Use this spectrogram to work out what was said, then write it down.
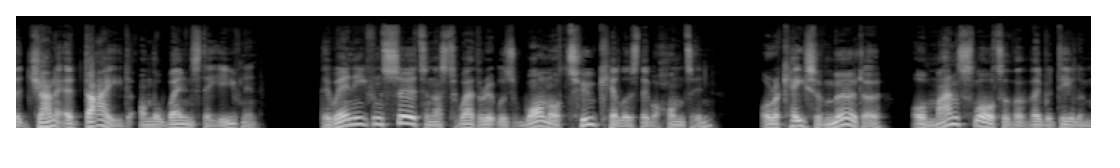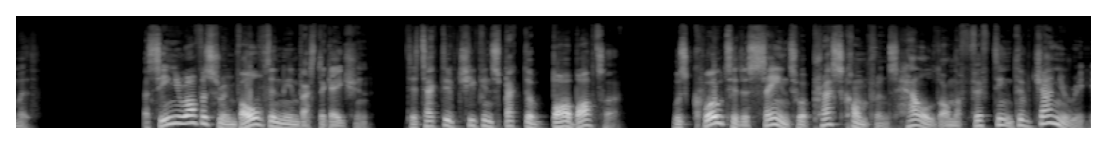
that Janet had died on the Wednesday evening. They weren't even certain as to whether it was one or two killers they were hunting, or a case of murder or manslaughter that they were dealing with. A senior officer involved in the investigation, Detective Chief Inspector Bob Otter, was quoted as saying to a press conference held on the 15th of January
